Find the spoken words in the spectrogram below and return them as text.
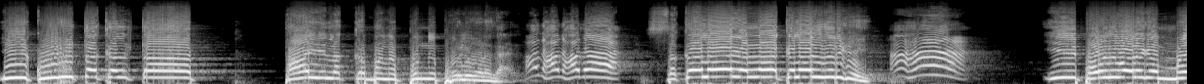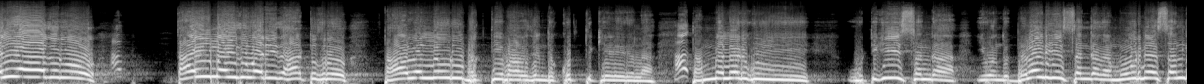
ಈ ಕೂಡಿರ್ತಕ್ಕಂಥ ತಾಯಿ ಲಕ್ಕಮ್ಮನ ಪುಣ್ಯ ಪೌಳಿ ಒಳಗ. ಹೌದ್ ಹೌದ್ ಹೌದ. ಸಕಲ ಎಲ್ಲ ಕಲಾವಿದರಿಗೆ ಈ ಪೌಳಿ ಒಳಗೆ ಮಳೆ ಆದರೂ. ತಾಯಿ ಮೈದುವರಿ ಹಾಟಿದ್ರು ತಾವೆಲ್ಲರೂ ಭಕ್ತಿ ಭಾವದಿಂದ ಕೂತು ಕೇಳಿರಲ್ಲ. ತಮ್ಮೆಲ್ಲರಿಗೂ ಈ ಉಟಗಿ ಸಂಘ ಈ ಒಂದು ಬೆಳವಣಿಗೆ ಸಂಘದ ಮೂರನೇ ಸಂಘ.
